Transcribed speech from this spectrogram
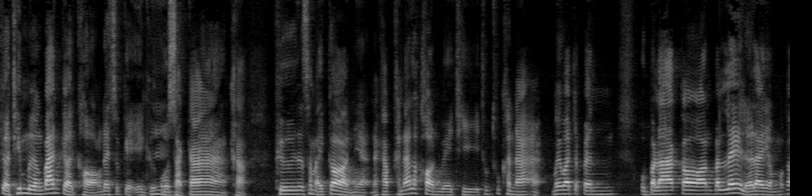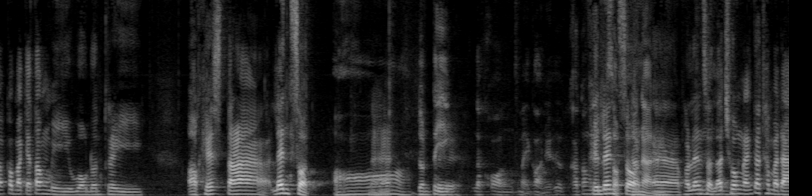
เกิดที่เมืองบ้านเกิดของไดซุเกะเองคือมโอซาก้าครับ คือสมัยก่อนเนี่ยนะครับคณะละครเวทีทุก ๆ คณะอะไม่ว่าจะเป็นอุปรากรบัลเล่ต์หรืออะไรอย่างมันก็ก็มักจะต้องมีวงดนตรีออร์เคสตราเล่นสดอ๋อนะฮะดนตรีคือละครสมัยก่อนนี่คือเขาต้องคือเล่นสดเท่านั้นอ่าพอเล่นสดแล้วช่วงนั้นก็ธรรมดา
